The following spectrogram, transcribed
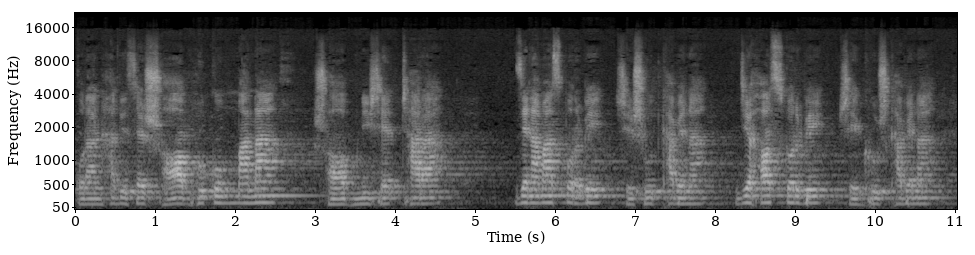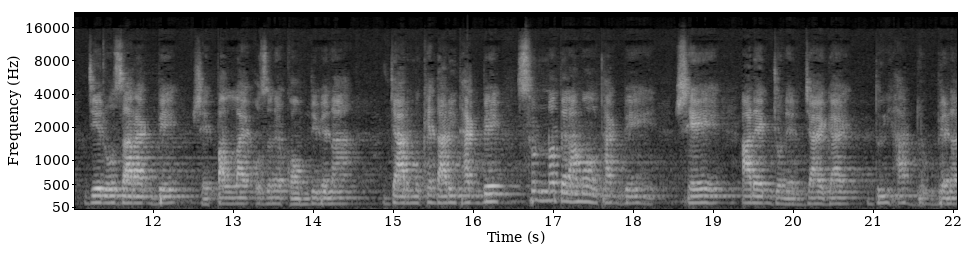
কোরআন হাদিসের সব হুকুম মানা, সব নিষেধ ছাড়া। যে নামাজ পড়বে, সে সুদ খাবে না। যে হজ করবে, সে ঘুষ খাবে না। যে রোজা রাখবে, সে পাল্লায় ওজনে কম দিবে না। যার মুখে দাড়ি থাকবে, সুন্নতের আমল থাকবে, সে আর একজনের জায়গায় দুই হাত ঢুকবে না।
